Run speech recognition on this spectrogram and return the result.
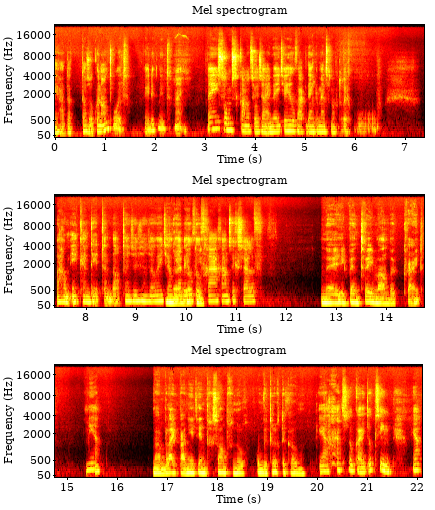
Ja, dat, dat is ook een antwoord. Weet ik niet. Nee. nee, soms kan het zo zijn. Weet je, heel vaak denken mensen nog terug. Oh, waarom ik en dit en dat en zo en zo. Weet je wel, die hebben heel veel vragen aan zichzelf. Nee, ik ben twee maanden kwijt. Ja. Maar blijkbaar niet interessant genoeg om weer terug te komen. Ja, zo kan je het ook zien. Ja.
